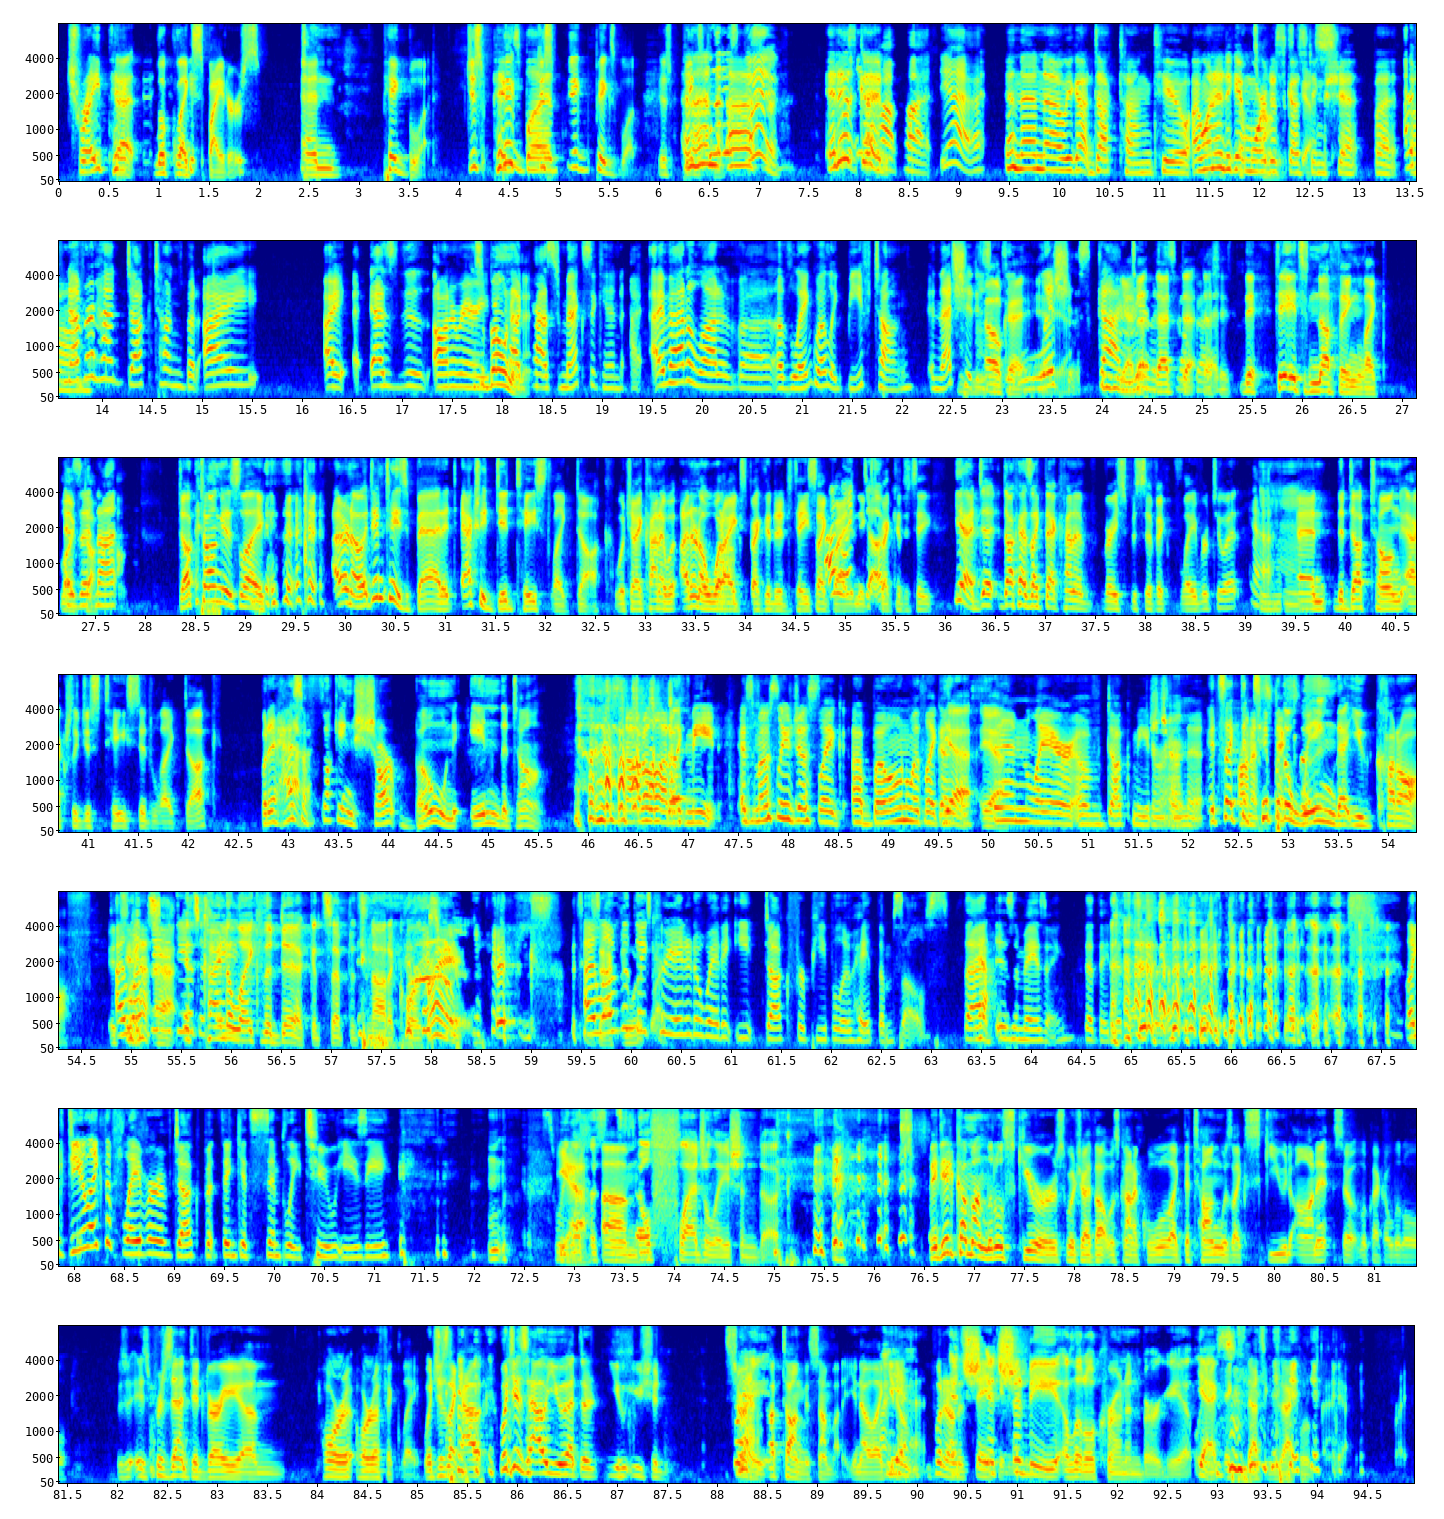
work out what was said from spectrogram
tripe that look like spiders and pig blood. Just Pig's pig, blood. Just pig pig's blood. Just And pig's then, blood. uh, it is In a good. hot pot. Yeah. And then uh, we got duck tongue too. I wanted to get Duck more tongues, disgusting yes. shit, but I've um, never had duck tongue, but I I as the honorary There's a bone in it. podcast Mexican, I, I've had a lot of uh, of lengua, like beef tongue, and that shit is Mhm. Okay, yeah, yeah. delicious. God yeah, damn, that, it's that, so that, good. that's it. It's nothing like like Is it duck not? tongue. Duck tongue is like I don't know. It didn't taste bad. It actually did taste like duck, which I kind of I don't know what I expected it to taste like, I but I like didn't duck. expect it to taste. Yeah, d- duck has like that kind of very specific flavor to it, yeah. Mhm. and the duck tongue actually just tasted like duck, but it has Yeah. a fucking sharp bone in the tongue. There's not a lot Like- of meat. It's mostly just like a bone with like a, Yeah, a yeah. thin layer of duck meat Sure. around it. It's like the tip of the wing that you cut off. It's I like love the idea It's that kind of like the dick, except it's not a corkscrew. Right. It's I love that they it's like. created a way to eat duck for people who hate themselves. That is amazing that they did that. like, do you like the flavor of duck but think it's simply too easy? we Yeah, got this um, self-flagellation duck. They did come on little skewers, which I thought was kind of cool. Like the tongue was like skewed on it, so it looked like a little. Is, is presented very um hor- horrifically, which is like how which is how you at the you you should serve Right. duck tongue to somebody. You know, like you Yeah. don't put it on a It, sh- steak. it and- should be a little Cronenbergy at Yeah, least. ex- that's exactly what I'm saying. Yeah, right.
